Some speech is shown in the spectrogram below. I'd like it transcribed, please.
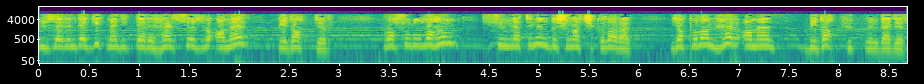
üzerinde gitmedikleri her söz ve amel bidattır. Resulullah'ın sünnetinin dışına çıkılarak yapılan her amel bidat hükmündedir.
